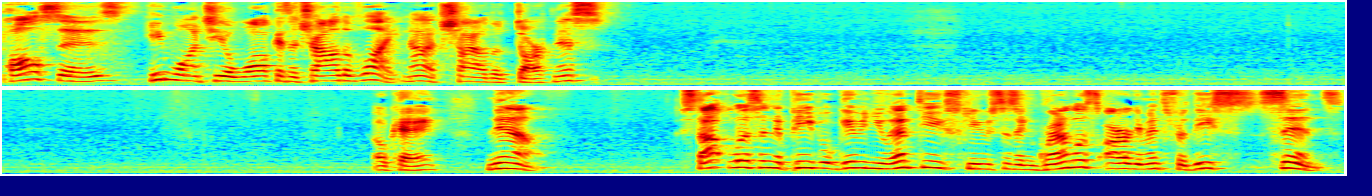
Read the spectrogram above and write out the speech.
Paul says he wants you to walk as a child of light, not a child of darkness. Okay? Now, stop listening to people giving you empty excuses and groundless arguments for these sins.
